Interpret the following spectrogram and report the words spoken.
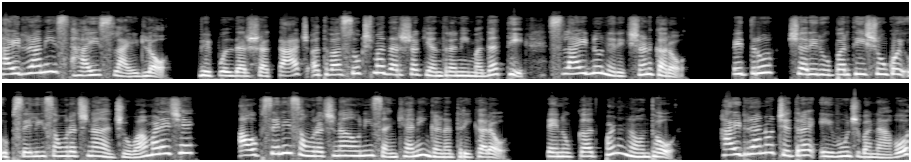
હાઇડ્રાની સ્થાયી સ્લાઇડ લો. વિપુલ દર્શક કાચ અથવા સૂક્ષ્મ દર્શક યંત્રની મદદથી સ્લાઇડનું નિરીક્ષણ કરો. પિતૃ, શરીર ઉપરથી શું કોઈ ઉપસેલી સંરચના જોવા મળે છે? આ ઉપસેલી સંરચનાઓની સંખ્યાની ગણતરી કરો. તેનું કદ પણ નોંધો. હાઇડ્રાનું ચિત્ર એવું જ બનાવો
